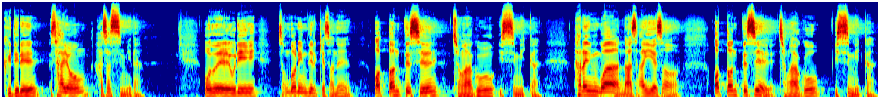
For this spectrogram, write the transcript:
그들을 사용하셨습니다. 오늘 우리 성도님들께서는 어떤 뜻을 정하고 있습니까? 하나님과 나 사이에서 어떤 뜻을 정하고 있습니까?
